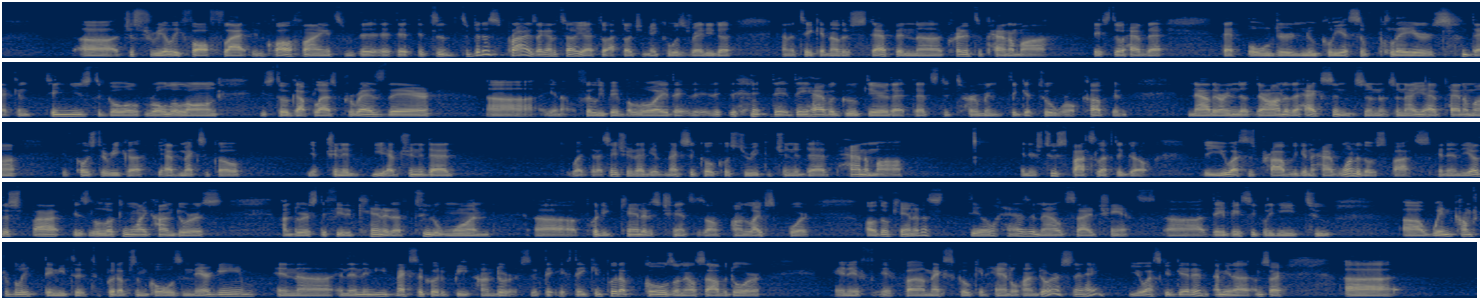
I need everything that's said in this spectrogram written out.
uh, just really fall flat in qualifying. It's it, it, it's a it's a bit of a surprise. I got to tell you, I thought I thought Jamaica was ready to kind of take another step. And uh, credit to Panama, they still have that that older nucleus of players that continues to go roll along. You still got Blas Perez there. Uh, you know, Felipe Baloy. They, they, they, they have a group there that, that's determined to get to a World Cup, and now they're in the, they're onto the hex, and so so now you have Panama you have Costa Rica, you have Mexico, you have Trinidad, you have Trinidad. What did I say? Trinidad. You have Mexico, Costa Rica, Trinidad, Panama, and there's two spots left to go. The U.S. is probably going to have one of those spots, and then the other spot is looking like Honduras. Honduras defeated Canada two to one, uh, putting Canada's chances on, on life support. Although Canada still has an outside chance, uh, they basically need to uh, win comfortably. They need to, to put up some goals in their game, and uh, and then they need Mexico to beat Honduras. If they if they can put up goals on El Salvador, and if if uh, Mexico can handle Honduras, then hey, U.S. could get in. I mean, uh, I'm sorry, uh,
